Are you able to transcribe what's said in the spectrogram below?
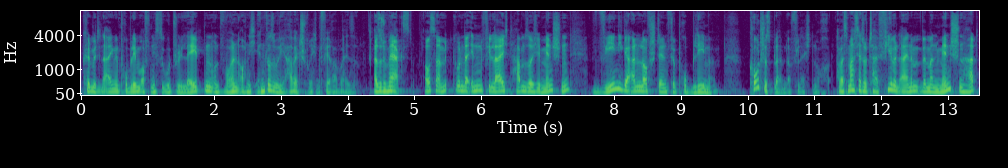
können mit den eigenen Problemen oft nicht so gut relaten und wollen auch nicht endlos über die Arbeit sprechen, fairerweise. Also du merkst, außer MitgründerInnen vielleicht haben solche Menschen weniger Anlaufstellen für Probleme. Coaches bleiben da vielleicht noch. Aber es macht ja total viel mit einem, wenn man Menschen hat,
